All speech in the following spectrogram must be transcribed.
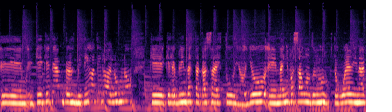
Eh, ¿qué, te han transmitido a ti los alumnos que, les brinda esta casa de estudio? Yo, el año pasado, cuando tuvimos estos webinar,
